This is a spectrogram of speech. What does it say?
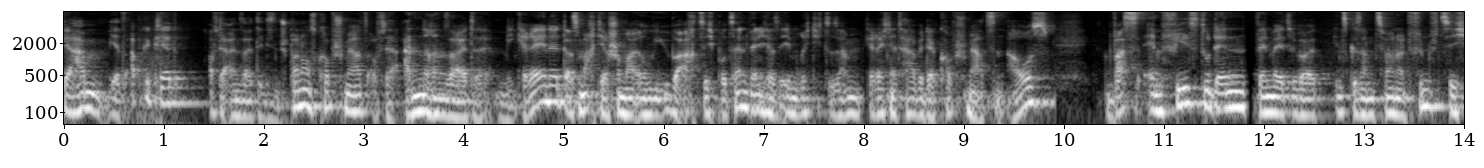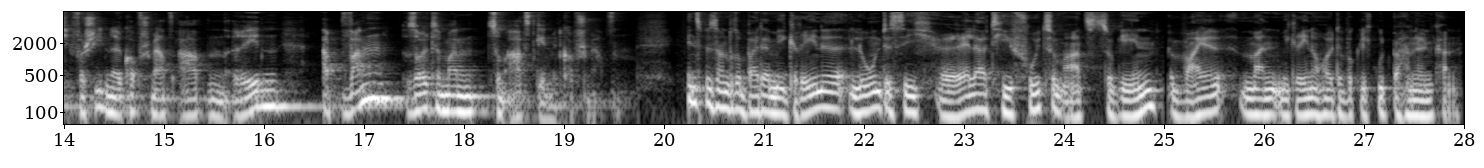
Wir haben jetzt abgeklärt, auf der einen Seite diesen Spannungskopfschmerz, auf der anderen Seite Migräne. Das macht ja schon mal irgendwie über 80 Prozent, wenn ich das eben richtig zusammengerechnet habe, der Kopfschmerzen aus. Was empfiehlst du denn, wenn wir jetzt über insgesamt 250 verschiedene Kopfschmerzarten reden? Ab wann sollte man zum Arzt gehen mit Kopfschmerzen? Insbesondere bei der Migräne lohnt es sich relativ früh zum Arzt zu gehen, weil man Migräne heute wirklich gut behandeln kann.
